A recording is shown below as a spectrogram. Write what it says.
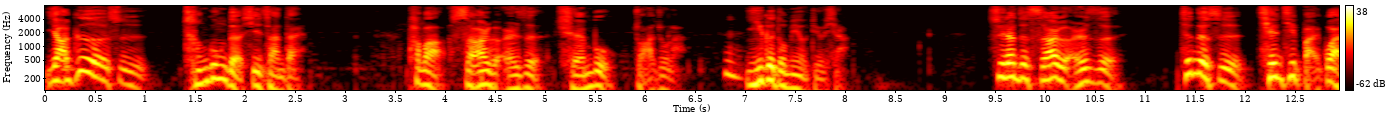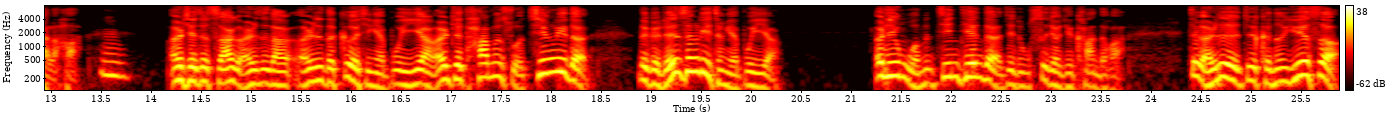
雅各是成功的新三代，他把十二个儿子全部抓住了，嗯，一个都没有丢下。虽然这十二个儿子真的是千奇百怪了哈，嗯。而且这十二个儿子的儿子的个性也不一样，而且他们所经历的那个人生历程也不一样。而且用我们今天的这种视角去看的话，这个儿子就可能约瑟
